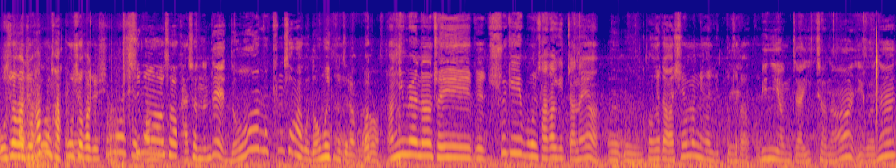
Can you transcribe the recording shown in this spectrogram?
오셔가지고 화분 갖고 네. 오셔가지고 심으시면 심어서 가셨는데 너무 풍성하고 너무 이쁘더라고요. 어, 아니면은 저희 그 수기본 사각 있잖아요. 응, 응. 거기다가 심으니까 네, 이쁘더라고요. 미니 염자 2,000원. 이거는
